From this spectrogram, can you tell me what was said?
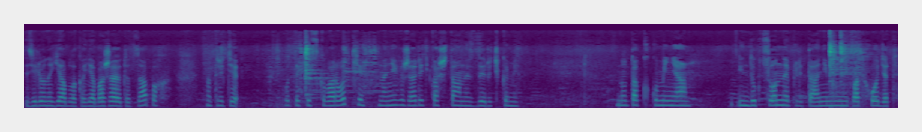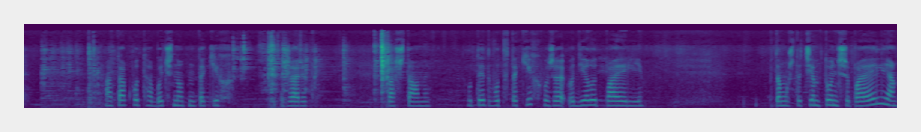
зеленое яблоко. Я обожаю этот запах. Смотрите, вот такие сковородки. На них жарить каштаны с дырочками. Но так как у меня индукционная плита, они мне не подходят. А так вот обычно вот на таких жарят каштаны. Вот это вот в таких уже делают паэльи. Потому что чем тоньше паэлья,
